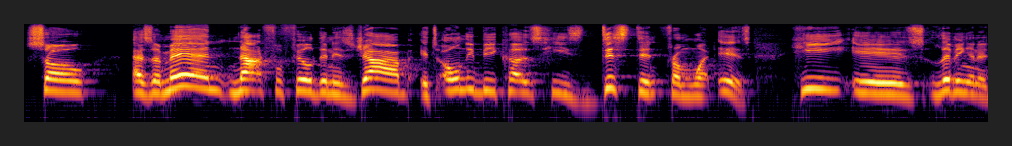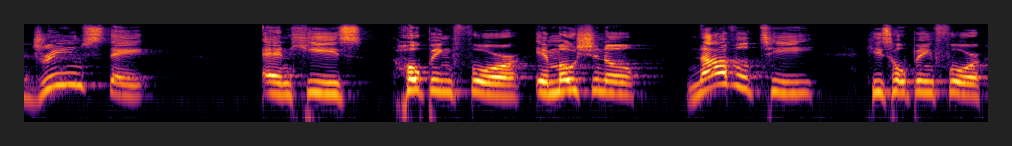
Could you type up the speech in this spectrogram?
So as a man not fulfilled in his job, it's only because he's distant from what is. He is living in a dream state and he's hoping for emotional novelty, he's hoping for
